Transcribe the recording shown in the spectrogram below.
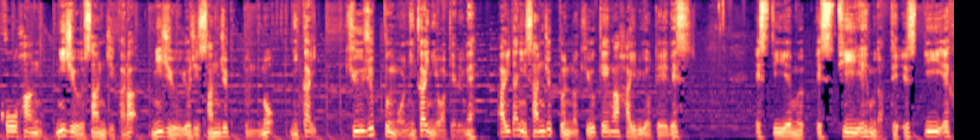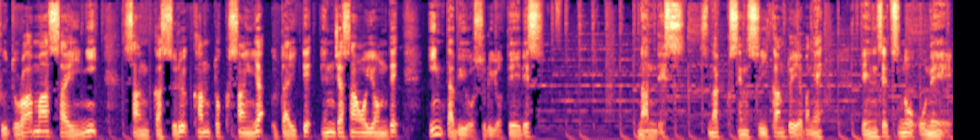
後半23時から24時30分の2回、90分を2回に分けるね。間に30分の休憩が入る予定です。STM、STM だって STF ドラマ祭に参加する監督さんや歌い手、演者さんを呼んでインタビューをする予定です。なんです。スナック潜水艦といえばね、伝説のお姉、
